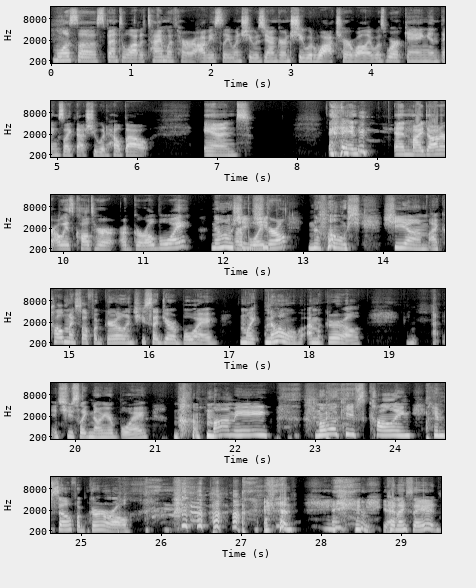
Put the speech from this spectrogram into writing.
Melissa spent a lot of time with her obviously when she was younger and she would watch her while I was working and things like that. She would help out. And and and my daughter always called her a girl boy No, or she, boy she- girl. No, she, she um I called myself a girl and she said you're a boy. I'm like, "No, I'm a girl." And, and she's like, "No, you're a boy." Mommy, Momo keeps calling himself a girl. and then Yeah. can I say it?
